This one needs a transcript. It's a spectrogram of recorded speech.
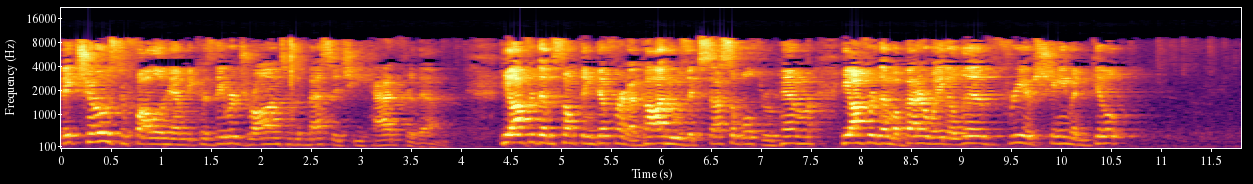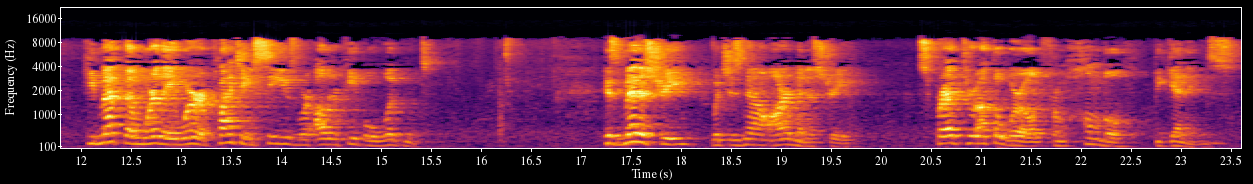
They chose to follow him because they were drawn to the message he had for them. He offered them something different, a God who was accessible through him. He offered them a better way to live, free of shame and guilt, he met them where they were, planting seeds where other people wouldn't. His ministry, which is now our ministry, spread throughout the world from humble beginnings.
